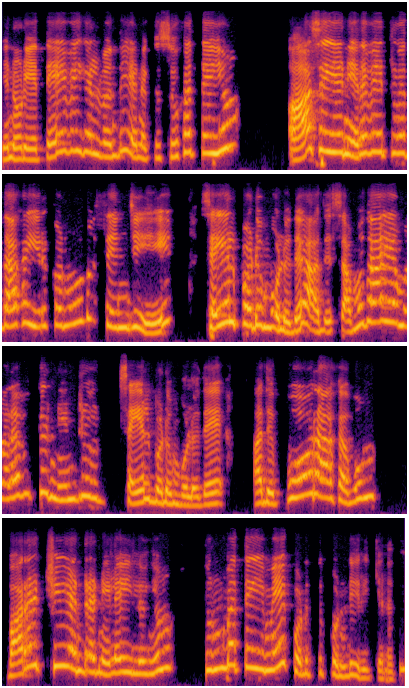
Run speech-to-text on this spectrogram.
என்னுடைய தேவைகள் வந்து எனக்கு சுகத்தையும் ஆசையை நிறைவேற்றுவதாக இருக்கணும்னு செஞ்சு செயல்படும் பொழுது அது சமுதாயம் அளவுக்கு நின்று செயல்படும் பொழுது அது போராகவும் வறட்சி என்ற நிலையிலையும் துன்பத்தையுமே கொடுத்து கொண்டு இருக்கிறது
